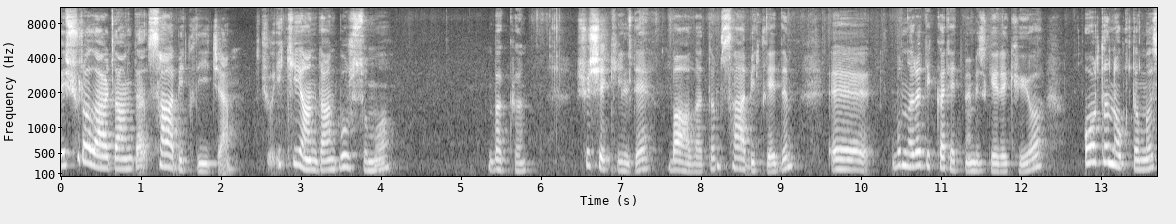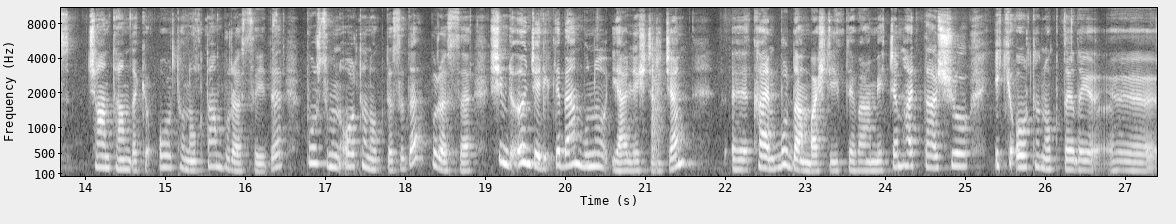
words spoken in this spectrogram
ve şuralardan da sabitleyeceğim. Şu iki yandan bursumu bakın şu şekilde bağladım, sabitledim. Ee, bunlara dikkat etmemiz gerekiyor. Orta noktamız çantamdaki orta noktam burasıydı. Bursumun orta noktası da burası. Şimdi öncelikle ben bunu yerleştireceğim. Ee, buradan başlayıp devam edeceğim. Hatta şu iki orta noktada e,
